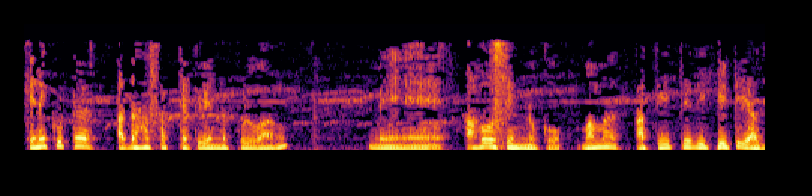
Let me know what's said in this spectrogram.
කෙනෙකුට අදහසක් ඇති වෙන්න පුළුවන් මේ අහෝසින්නකෝ. මම අතීතයේදී හිටියද?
